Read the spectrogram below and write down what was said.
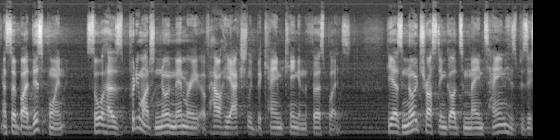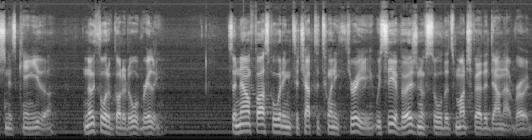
And so, by this point, Saul has pretty much no memory of how he actually became king in the first place. He has no trust in God to maintain his position as king either. No thought of God at all, really. So now, fast forwarding to chapter 23, we see a version of Saul that's much further down that road.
